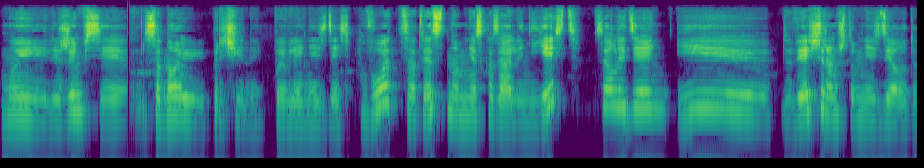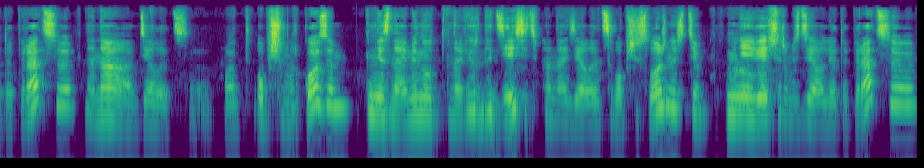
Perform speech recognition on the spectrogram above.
мы лежим все с одной причиной появления здесь. Вот, соответственно, мне сказали не есть целый день, и вечером, что мне сделают эту операцию, она делается под общим наркозом. Не знаю, минут, наверное, 10 она делается в общей сложности. Мне вечером сделали эту операцию.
